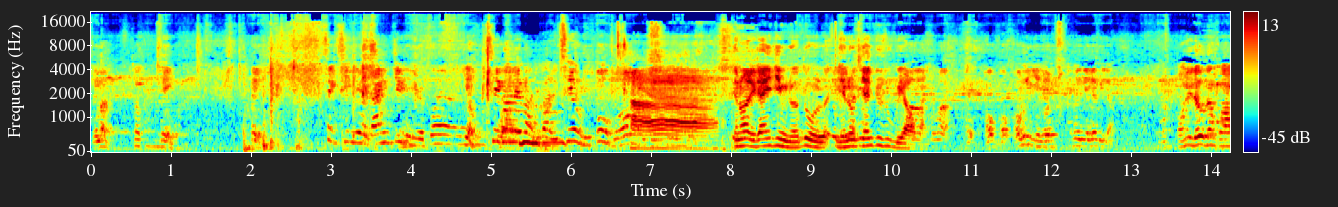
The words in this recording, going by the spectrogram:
ဒီမှာဟေးဟေးစိတ်ကြီးရဲ့အတိုင်းကြည့်နေရပွဲစိတ်ကောင်းလေးပါလေပါလေစိတ်ကိုပို့ပေါ့ဟာကျွန်တော်ဒီတိုင်းကြည့်ပြီးတော့သူ့ကိုရင်လုံးပြန်ပြုစုပေးရအောင်ပါဟောဟောဟောရင်လည်းထင်းရင်လည်းပြီလားကောင်းလေးလောက်တော့ကွာ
